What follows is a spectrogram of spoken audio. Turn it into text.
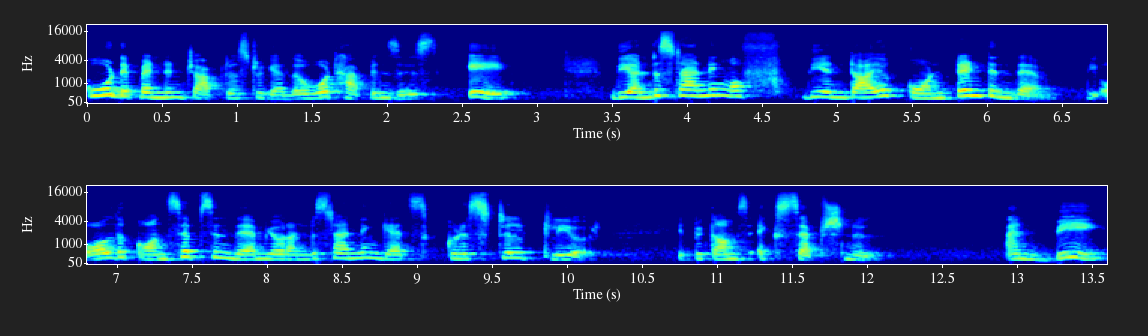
codependent chapters together, what happens is A, the understanding of the entire content in them, the, all the concepts in them, your understanding gets crystal clear. It becomes exceptional. And B,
